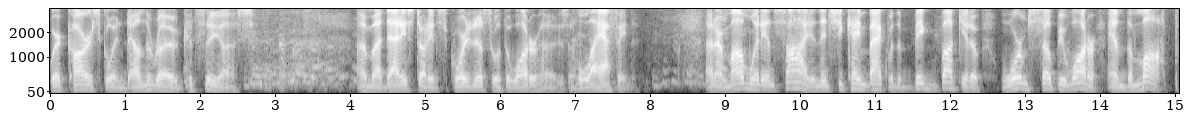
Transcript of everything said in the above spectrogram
where cars going down the road could see us. And my daddy started squirting us with the water hose and laughing. And our mom went inside, and then she came back with a big bucket of warm, soapy water and the mop.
